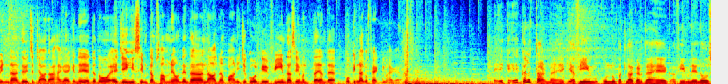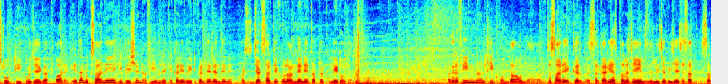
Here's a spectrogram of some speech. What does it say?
ਪਿੰਡਾਂ ਦੇ ਵਿੱਚ ਜ਼ਿਆਦਾ ਹੈਗਾ ਕਹਿੰਦੇ ਜਦੋਂ ਅਜਿਹੇ ਹੀ ਸਿੰਪਟਮ ਸਾਹਮਣੇ ਆਉਂਦੇ ਨੇ ਤਾਂ ਨਾਲ ਨਾਲ ਪਾਣੀ 'ਚ ਘੋਲ ਕੇ ਫੀਮ ਦਾ ਸੇਵਨ ਦਿੱਤਾ ਜਾਂਦਾ ਹੈ ਉਹ ਕਿੰਨਾ ਕੁ ਇਫੈਕਟਿਵ ਹੈਗਾ एक एक गलत धारणा है कि अफीम खून ਨੂੰ ਪਤਲਾ ਕਰਦਾ ਹੈ ਅਫੀਮ ਲੈ ਲਓ ਸਟ੍ਰੋਕ ਠੀਕ ਹੋ ਜਾਏਗਾ ਔਰ ਇਹਦਾ ਨੁਕਸਾਨ ਇਹ ਹੈ ਕਿ ਪੇਸ਼ੈਂਟ ਅਫੀਮ ਲੈ ਕੇ ਘਰੇ ਵੇਟ ਕਰਦੇ ਰਹਿੰਦੇ ਨੇ ਔਰ ਜਦ ਸਾਡੇ ਕੋਲ ਆਉਂਦੇ ਨੇ ਤਦ ਤੱਕ ਲੇਟ ਹੋ ਜਾਂਦਾ ਅਗਰ ਅਫੀਮ ਨਾਲ ਠੀਕ ਹੁੰਦਾ ਹੁੰਦਾ ਤਾਂ ਸਾਰੇ ਸਰਕਾਰੀ ਹਸਪਤਾਲਾਂ 'ਚ ਏਮਸ ਦਿੱਲੀ 'ਚ, ਪੀਜੀਆਈ 'ਚ ਸਭ ਸਭ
